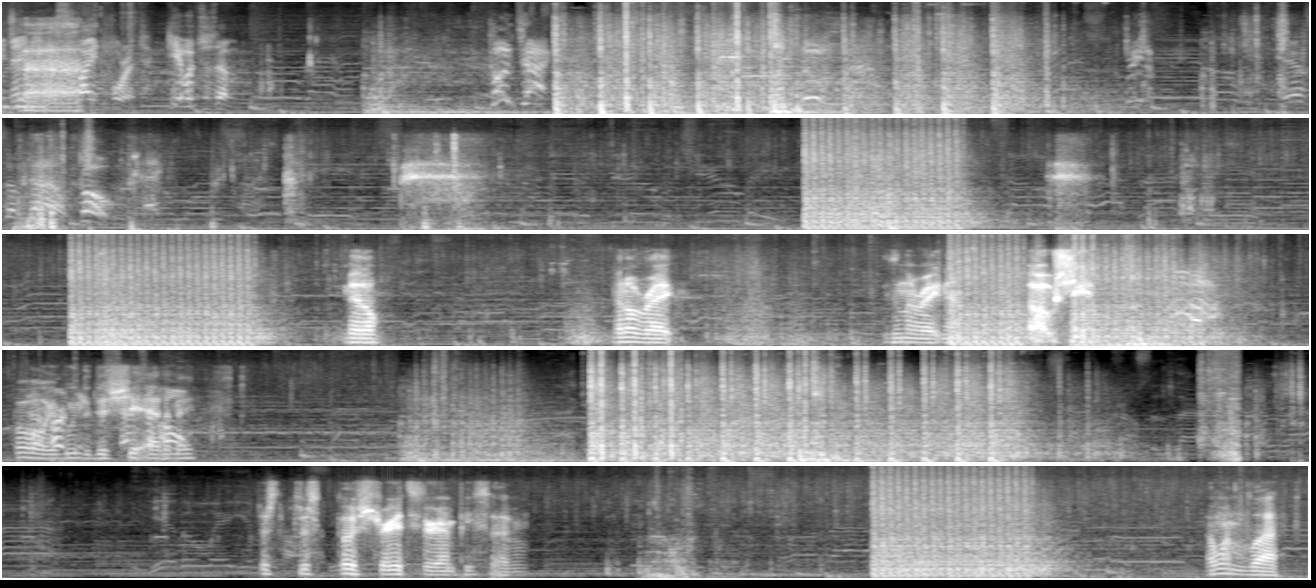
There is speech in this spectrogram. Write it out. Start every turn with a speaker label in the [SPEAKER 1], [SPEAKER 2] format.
[SPEAKER 1] Make us fight for it. Give it to them. Contact! Tears them down. Go!
[SPEAKER 2] Middle. Middle right. He's in the right now. Oh shit! Oh, he wounded the shit out of me. Just, just go straight to your MP7. No one left.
